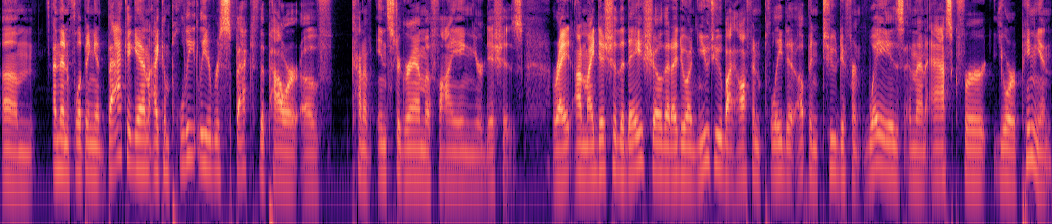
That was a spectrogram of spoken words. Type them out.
Um, and then flipping it back again, I completely respect the power of kind of Instagramifying your dishes, right? On my Dish of the Day show that I do on YouTube, I often plate it up in two different ways and then ask for your opinion.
